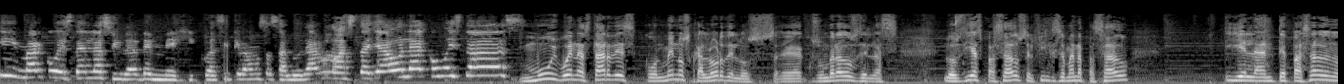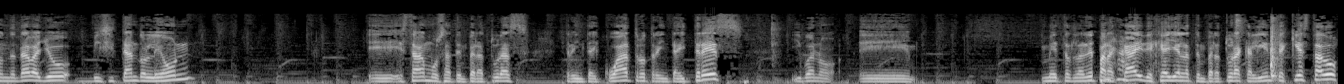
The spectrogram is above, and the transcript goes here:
y Marco está en la Ciudad de México, así que vamos a saludarlo hasta allá. Hola, ¿cómo estás? Muy buenas tardes, con menos calor de los eh, acostumbrados de las, los días pasados, el fin de semana pasado y el antepasado en donde andaba yo visitando León. Eh, estábamos a temperaturas 34, 33 y bueno, eh, me trasladé para Ajá. acá y dejé allá la temperatura caliente. Aquí ha estado,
